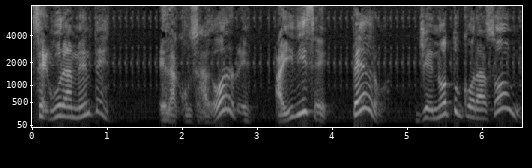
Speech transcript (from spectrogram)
Seguramente el acusador, eh, ahí dice, Pedro, llenó tu corazón.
